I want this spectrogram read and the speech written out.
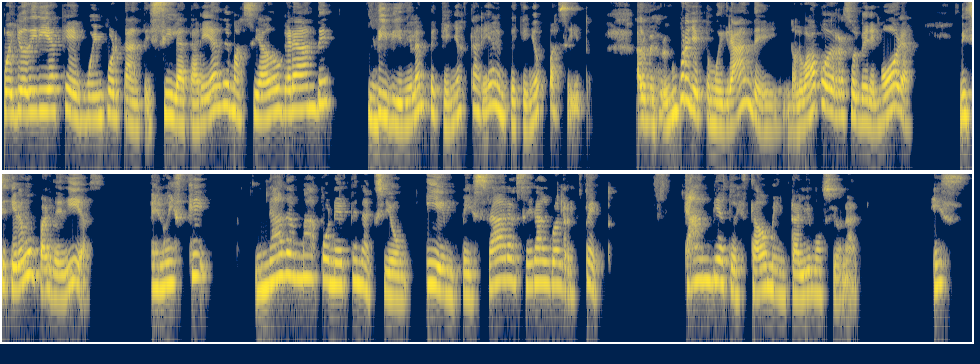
pues yo diría que es muy importante. Si la tarea es demasiado grande, divídela en pequeñas tareas, en pequeños pasitos. A lo mejor es un proyecto muy grande y no lo vas a poder resolver en horas, ni siquiera en un par de días. Pero es que nada más ponerte en acción y empezar a hacer algo al respecto cambia tu estado mental y emocional. Es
